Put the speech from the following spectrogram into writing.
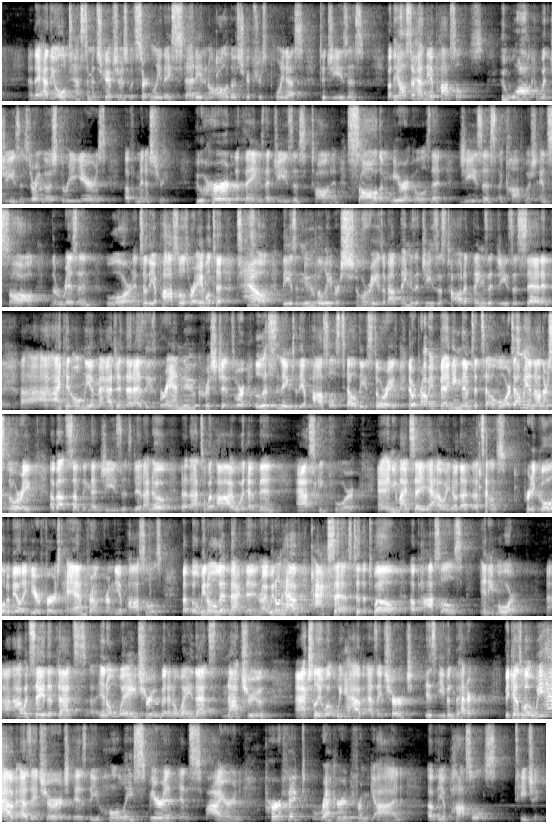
They had the Old Testament scriptures, which certainly they studied, and all of those scriptures point us to Jesus. But they also had the apostles who walked with Jesus during those three years of ministry who heard the things that Jesus taught and saw the miracles that Jesus accomplished and saw the risen Lord. And so the apostles were able to tell these new believers stories about things that Jesus taught and things that Jesus said. And I can only imagine that as these brand new Christians were listening to the apostles tell these stories, they were probably begging them to tell more. Tell me another story about something that Jesus did. I know that that's what I would have been asking for. And you might say, yeah, well, you know, that, that sounds pretty cool to be able to hear firsthand from, from the apostles. But, but we don't live back then, right? We don't have access to the 12 apostles anymore. I, I would say that that's uh, in a way true, but in a way that's not true. Actually, what we have as a church is even better. Because what we have as a church is the Holy Spirit inspired, perfect record from God of the apostles' teaching.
